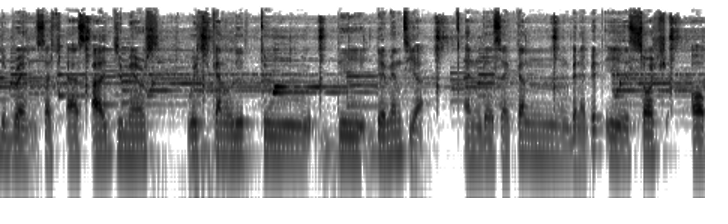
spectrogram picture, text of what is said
the brain, such as Alzheimer's, which can lead to the dementia. And the second benefit is source of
